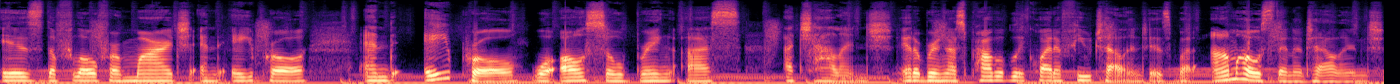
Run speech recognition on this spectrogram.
is the flow for March and April. And April will also bring us a challenge. It'll bring us probably quite a few challenges, but I'm hosting a challenge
